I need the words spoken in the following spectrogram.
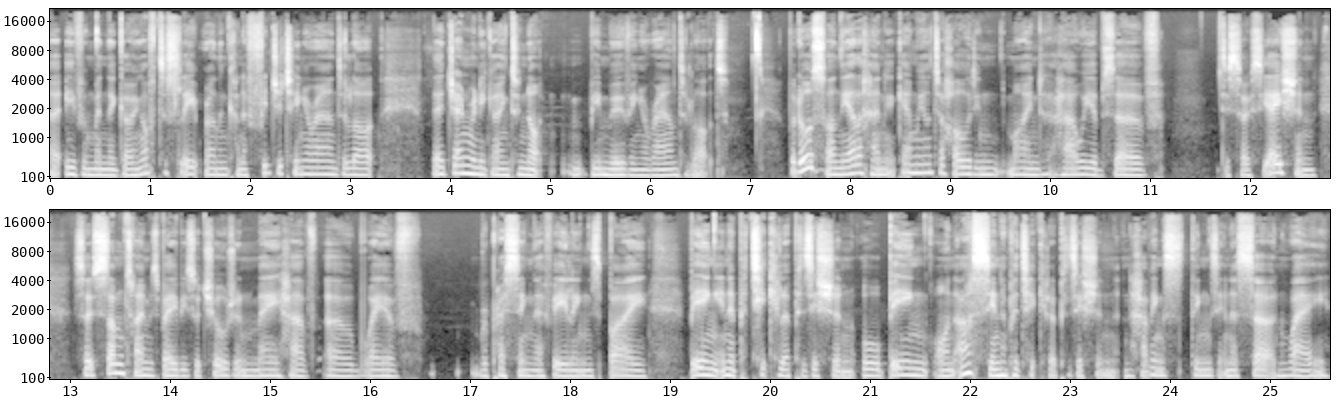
Uh, even when they're going off to sleep, rather than kind of fidgeting around a lot, they're generally going to not be moving around a lot. But also, on the other hand, again, we want to hold in mind how we observe dissociation. So sometimes babies or children may have a way of repressing their feelings by being in a particular position or being on us in a particular position and having things in a certain way.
